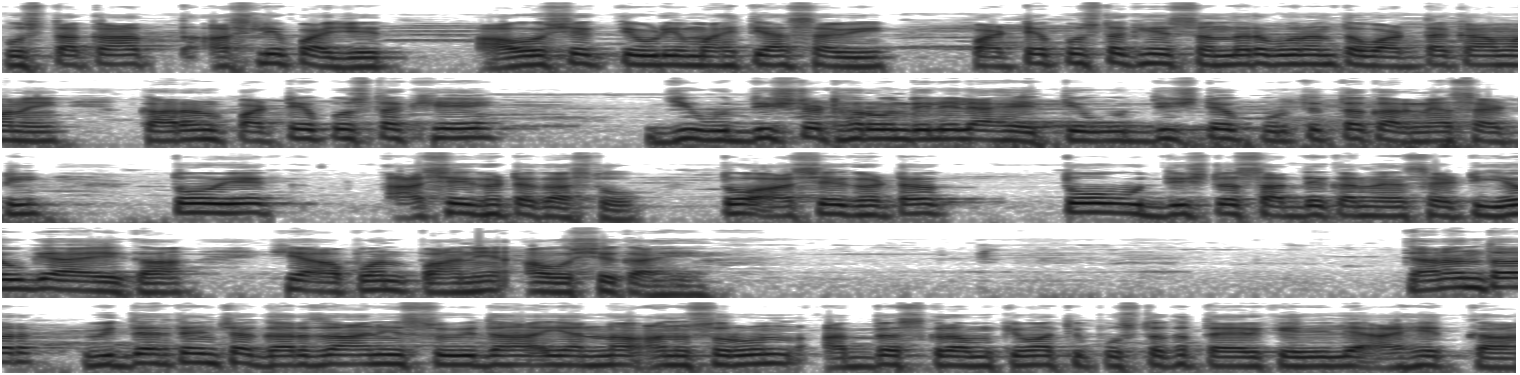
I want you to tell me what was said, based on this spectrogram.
पुस्तकात असले पाहिजेत. आवश्यक तेवढी माहिती असावी. पाठ्यपुस्तक हे संदर्भ ग्रंथ वाटता कामा नये कारण पाठ्यपुस्तक हे जी उद्दिष्ट ठरवून दिलेली आहेत ती उद्दिष्ट पूर्तता करण्यासाठी तो एक आशय घटक असतो. तो आशय घटक तो उद्दिष्ट साध्य करण्यासाठी योग्य आहे का हे आपण पाहणे आवश्यक आहे. त्यानंतर विद्यार्थ्यांच्या गरजा आणि सुविधा यांना अनुसरून अभ्यासक्रम किंवा ती पुस्तकं तयार केलेली आहेत का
